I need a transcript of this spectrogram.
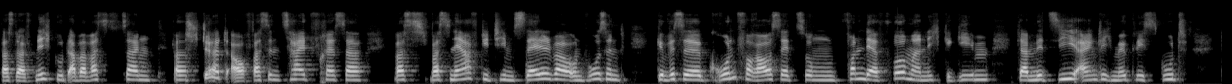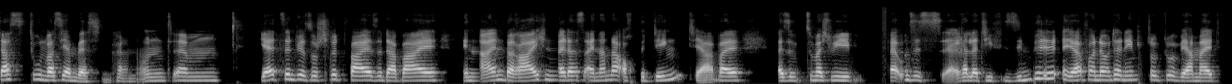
was läuft nicht gut, aber was sozusagen, was stört auch, was sind Zeitfresser, was, was nervt die Teams selber und wo sind gewisse Grundvoraussetzungen von der Firma nicht gegeben, damit sie eigentlich möglichst gut das tun, was sie am besten können. Und ähm, Jetzt sind wir so schrittweise dabei in allen Bereichen, weil das einander auch bedingt, ja, weil, also zum Beispiel bei uns ist relativ simpel, ja, von der Unternehmensstruktur. Wir haben halt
